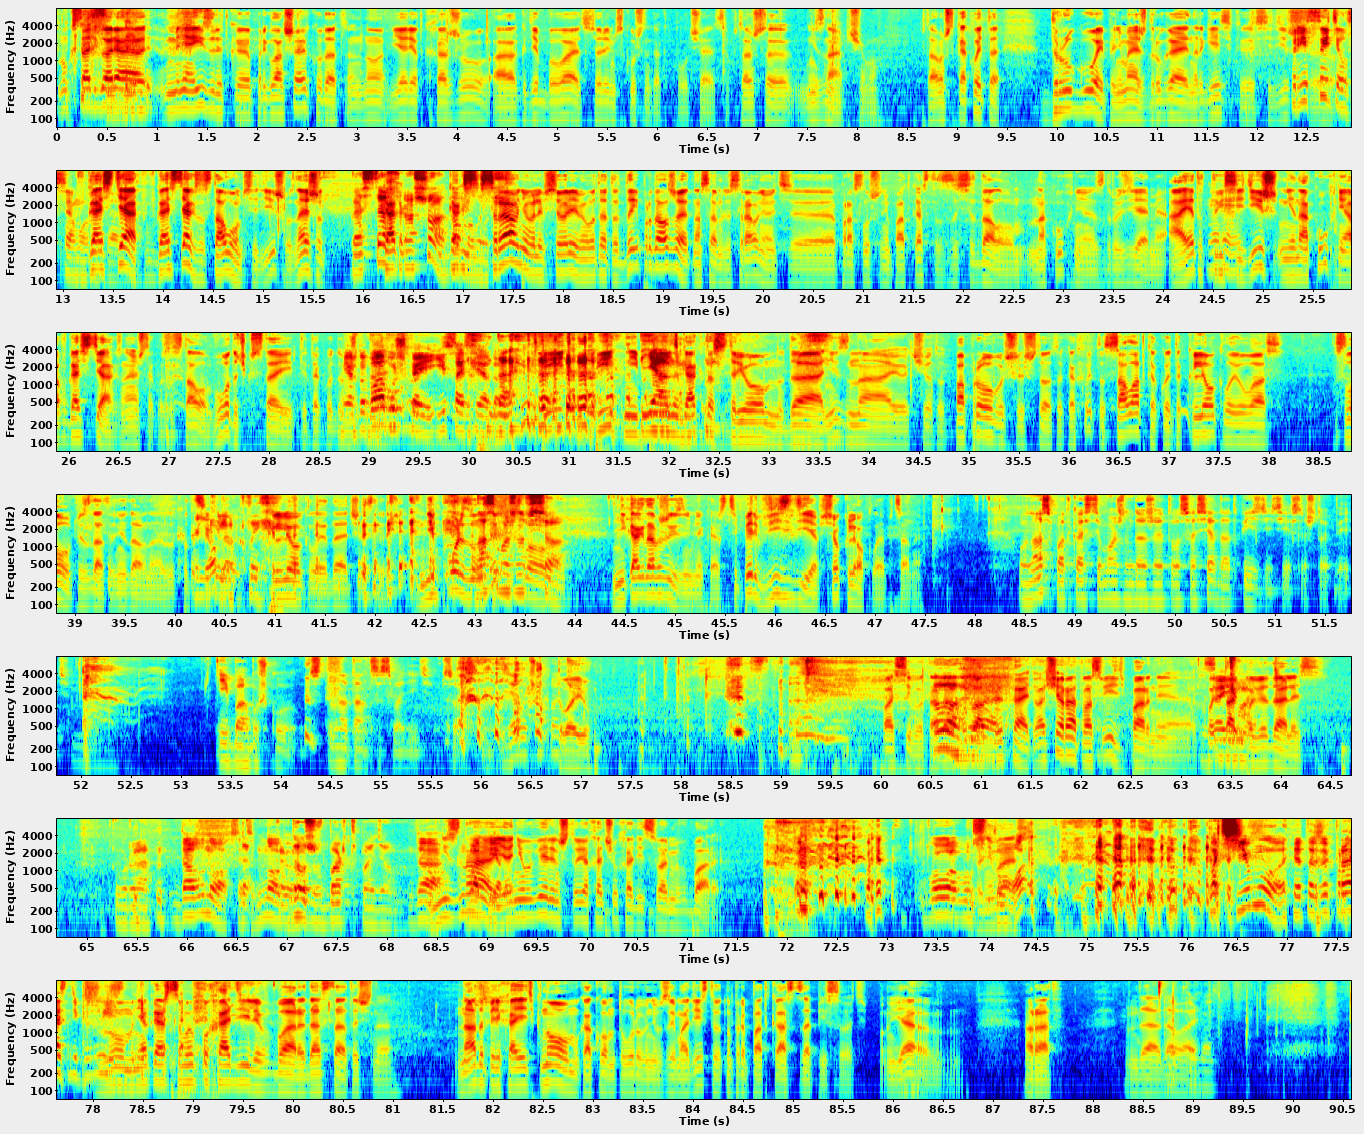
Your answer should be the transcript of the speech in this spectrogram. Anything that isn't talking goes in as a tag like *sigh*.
Ну, кстати говоря, меня изредка приглашают куда-то, но я редко хожу, а где бывает, все время скучно как-то получается. Потому что не знаю почему. Потому что какой-то другой, понимаешь, другая энергетика, сидишь... э, Присытился, В может, гостях, в гостях за столом сидишь, вот знаешь, вот В гостях Как- хорошо, а как лучше. сравнивали все время вот это, да и продолжают на самом деле сравнивать э, прослушивание подкаста с Заседаловым на кухне с друзьями. А это ты Мгм. сидишь не на кухне, а в гостях, знаешь, такой за столом. Водочка стоит, ты такой думаешь... между «Да, бабушкой и соседом. Да. Пить, пить, не пить, как-то стрёмно, да, не знаю, что тут. Попробуешь ли что-то, какой-то салат какой-то клеклый у вас. Слово пиздато недавно. Клёклый, да, честно. Не У пользовался нас этим можно словом. все. Никогда в жизни, мне кажется. Теперь везде все клёклое, пацаны. У нас в подкасте можно даже этого соседа отпиздить, если что, петь. И бабушку на танцы сводить. Твою. Спасибо. Тогда буду отдыхать. Вообще рад вас видеть, парни. Хоть так повидались. Ура. Давно, кстати, Да, много. Когда уже в бар-то пойдем? Да, не знаю, я не уверен, что я хочу ходить с вами в бары. Понимаешь? *laughs* Почему? Это же праздник жизни. Ну, мне кажется, мы походили в бары достаточно. Надо переходить к новому какому-то уровню взаимодействия. Вот, например, подкаст записывать. Я рад. Да, давай.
